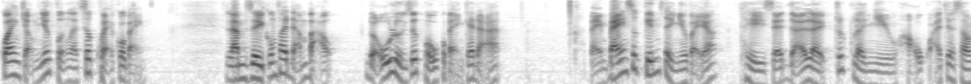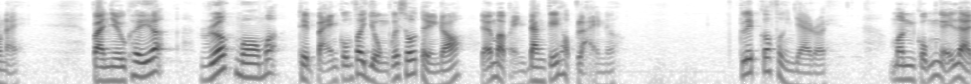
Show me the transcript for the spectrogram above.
Quan trọng nhất vẫn là sức khỏe của bạn. Làm gì cũng phải đảm bảo đủ lượng giấc ngủ của bạn cái đã. Bạn bán sức kiếm tiền như vậy á thì sẽ để lại rất là nhiều hậu quả cho sau này. Và nhiều khi á, rớt môn á, thì bạn cũng phải dùng cái số tiền đó để mà bạn đăng ký học lại nữa. Clip có phần dài rồi. Mình cũng nghĩ là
